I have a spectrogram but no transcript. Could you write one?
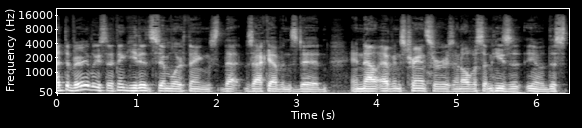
at the very least, I think he did similar things that Zach Evans did, and now Evans transfers, and all of a sudden he's a, you know this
